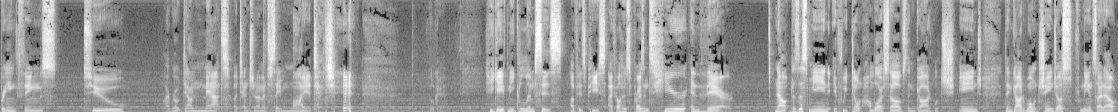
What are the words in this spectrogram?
bringing things to I wrote down Matt's attention. I meant to say my attention. okay. He gave me glimpses of his peace. I felt his presence here and there. Now, does this mean if we don't humble ourselves, then God will change? Then God won't change us from the inside out?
